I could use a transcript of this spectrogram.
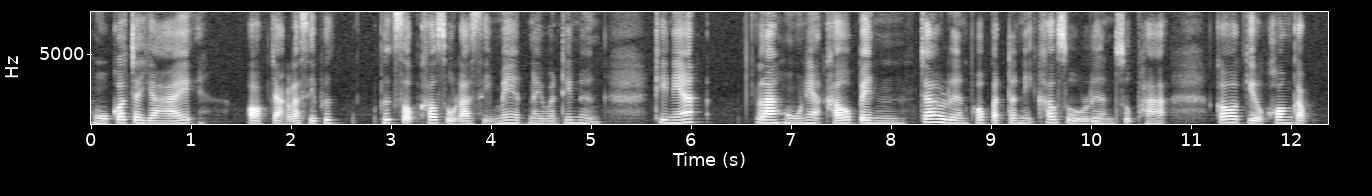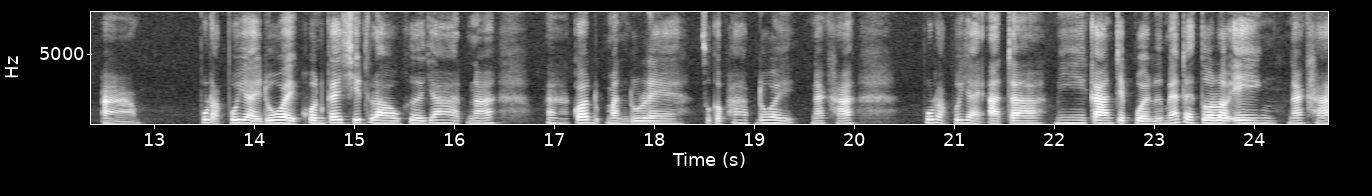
หูก็จะย้ายออกจากราศีพฤกพฤกษภเข้าสู่ราศีเมษในวันที่หนึ่งทีเนี้ยราหูเนี่ยเขาเป็นเจ้าเรือนพบปัตตนิเข้าสู่เรือนสุภะก็เกี่ยวข้องกับผู้หลักผู้ใหญ่ด้วย คนใกล้ชิดเราเครือญาตินะก็หมั่นดูแลสุขภาพด้วยนะคะ ผู้หลักผู้ใหญ่อาจจะมีการเจ็บป่วยหรือแม้แต่ตัวเราเองนะคะ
